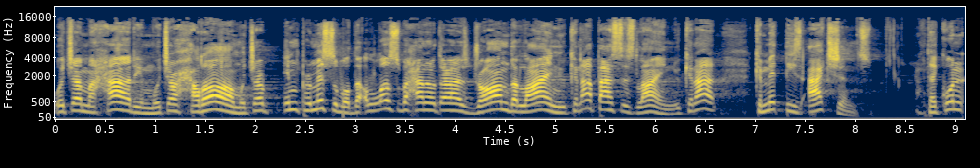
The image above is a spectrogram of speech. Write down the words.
which are maharim, which are haram, which are impermissible. That Allah subhanahu wa ta'ala has drawn the line. You cannot pass this line. You cannot commit these actions. Takun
